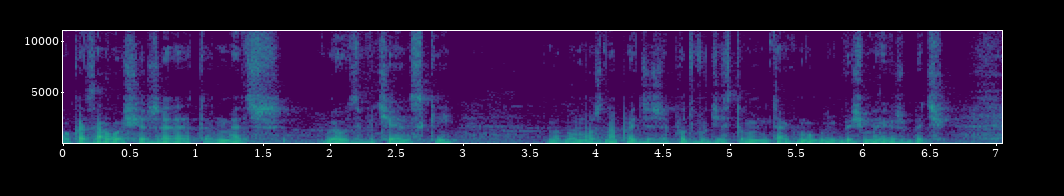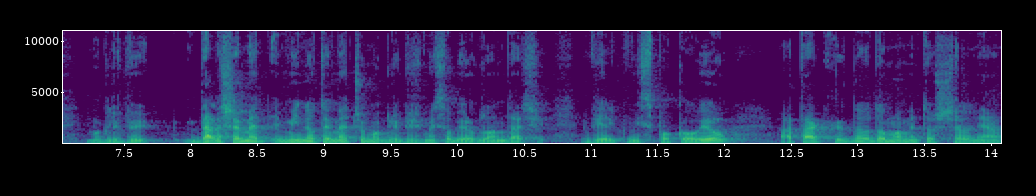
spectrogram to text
Okazało się, że ten mecz był zwycięski, no bo można powiedzieć, że po 20 minutach moglibyśmy już być, mogliby, dalsze me, minuty meczu moglibyśmy sobie oglądać w wielkim spokoju, a tak no, do momentu strzelenia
